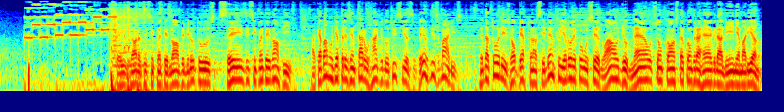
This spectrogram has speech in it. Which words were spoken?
6 horas e 59 minutos, 6 e 59. Acabamos de apresentar o Rádio Notícias Verdes Mares Redatores Roberto Nascimento e Elone Pomuceno. Áudio Nelson Costa contra a regra Aline Mariano.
